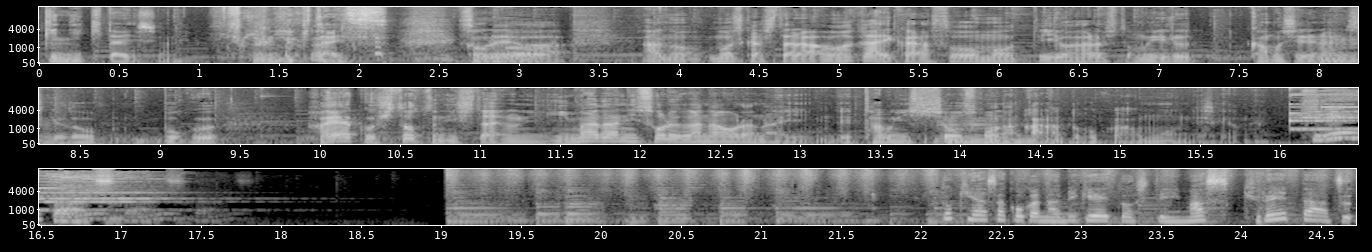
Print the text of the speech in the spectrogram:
きに行きたいですよね。好きに行きたいです。それはあのもしかしたら若いからそう思うって言わはる人もいるかもしれないですけど、僕早く一つにしたいのにいまだにそれが治らないんで多分一生そうなんかなと僕は思うんですけどね。キュレーターズ。時あさこがナビゲートしていますキュレーターズ。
